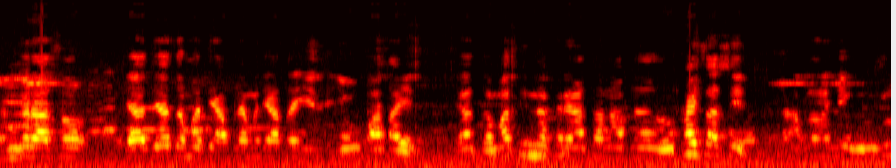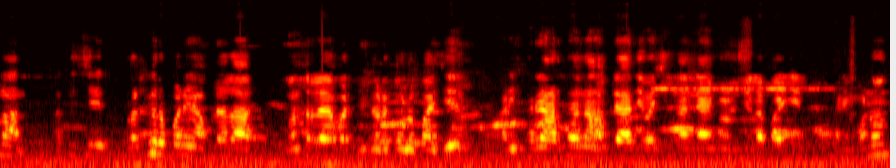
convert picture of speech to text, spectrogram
धनगर असो ज्या ज्या जमाती आपल्यामध्ये आता ये- येऊ पाहत आहेत त्या जमातींना खऱ्या अर्थानं आपल्याला रोखायचं असेल तर आपल्याला हे उलगुलन अतिशय प्रखरपणे आपल्याला मंत्रालयावरती धडकवलं पाहिजे. आणि खऱ्या अर्थानं आपल्या आदिवासींना न्याय मिळवून दिला पाहिजे. आणि म्हणून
